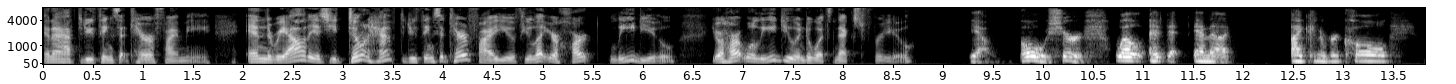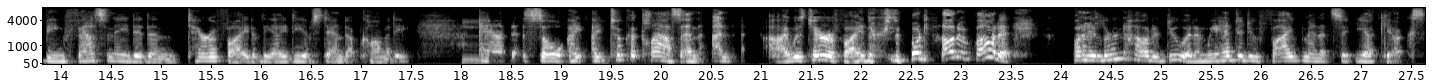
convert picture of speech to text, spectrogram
and I have to do things that terrify me. And the reality is, you don't have to do things that terrify you. If you let your heart lead you, your heart will lead you into what's next for you. Yeah. Oh, sure. Well, and, and uh, I can recall being fascinated and terrified of the idea of stand-up comedy. Hmm. And so I, I took a class and, and I was terrified. There's no doubt about it. But I learned how to do it. And we had to do five minutes at Yuk Yuk's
